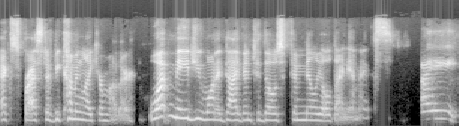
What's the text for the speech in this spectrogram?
expressed of becoming like your mother. What made you want to dive into those familial dynamics? I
